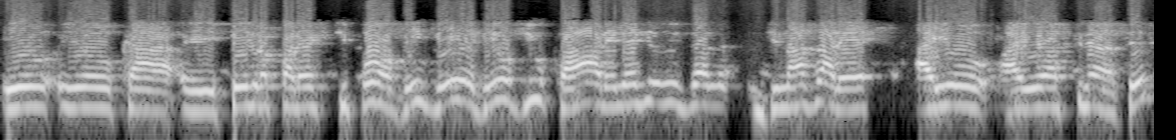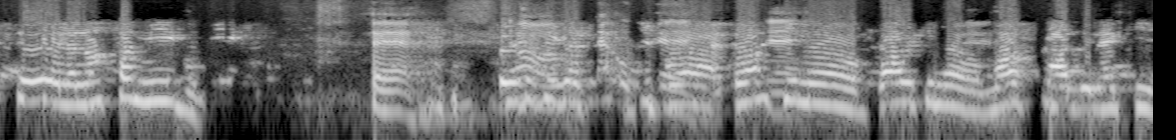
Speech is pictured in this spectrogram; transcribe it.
e, e, e Pedro aparece tipo, ó, oh, vem ver, vem ouvir o cara, ele é Jesus de Nazaré. Aí, aí as crianças, eu sei, ele é nosso amigo. É. Não, fica, é, tipo, é, ah, claro é, que não, claro que não. Mal sabe, né, que...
